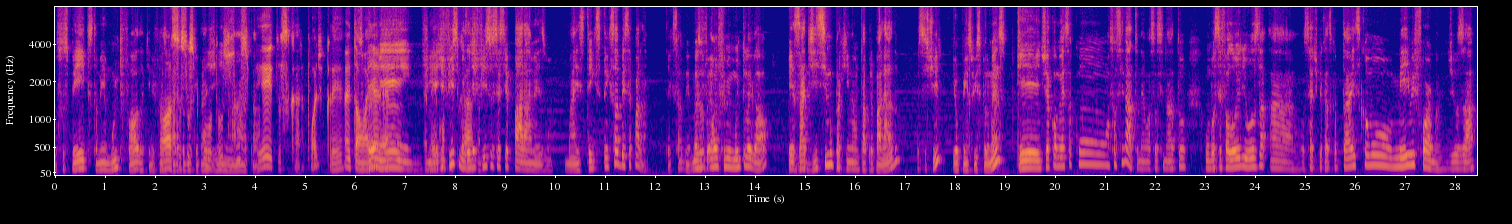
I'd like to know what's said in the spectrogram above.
Os Suspeitos também é muito foda, que ele faz o Nossa, cara todo quebradinho lá tal. suspeitos, cara, pode crer. Então, aí é, Superman, é- enfim, é, meio difícil, mas é difícil você separar mesmo. Mas tem que, tem que saber separar. Tem que saber. Mas é um filme muito legal, pesadíssimo pra quem não tá preparado pra assistir. Eu penso isso pelo menos. Que a gente já começa com um assassinato, né? Um assassinato, como você falou, ele usa a, os sete pecados capitais como meio e forma de usar.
